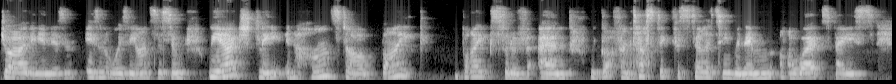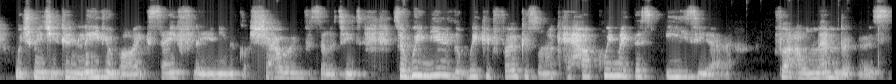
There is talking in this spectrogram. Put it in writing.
driving in isn't isn't always the answer. So we actually enhanced our bike bike sort of um, we've got a fantastic facility within our workspace which means you can leave your bike safely and you've got showering facilities so we knew that we could focus on okay how can we make this easier for our members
